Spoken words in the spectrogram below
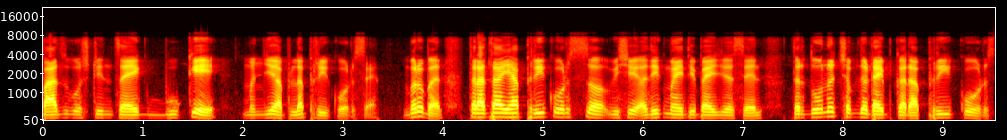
पाच गोष्टींचा एक बुके म्हणजे आपला फ्री कोर्स आहे. बरोबर? तर आता ह्या फ्री कोर्स विषयी अधिक माहिती पाहिजे असेल तर दोनच शब्द टाईप करा फ्री कोर्स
